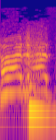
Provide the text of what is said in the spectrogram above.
Para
